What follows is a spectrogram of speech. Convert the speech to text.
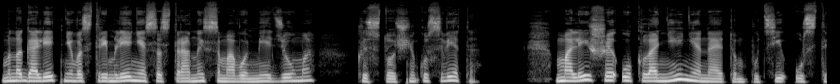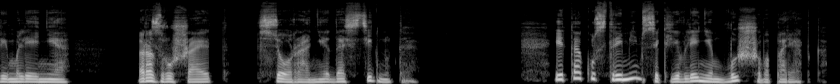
многолетнего стремления со стороны самого медиума к источнику света. Малейшее уклонение на этом пути устремления разрушает все ранее достигнутое. Итак, устремимся к явлениям высшего порядка,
